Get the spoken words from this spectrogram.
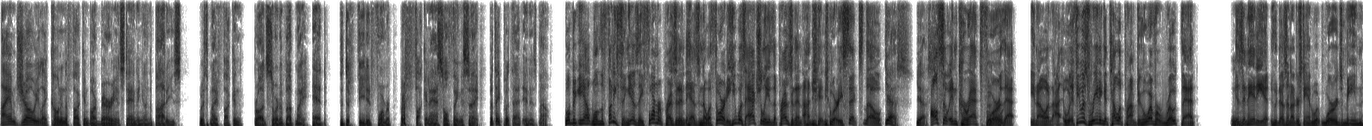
I am Joey, like Conan the fucking barbarian, standing on the bodies with my fucking broadsword above my head. The defeated former. What a fucking asshole thing to say. But they put that in his mouth. Well, yeah. Well, the funny thing is, a former president has no authority. He was actually the president on January 6th, though. Yes. Yes. also incorrect for that you know and I, if he was reading a teleprompter whoever wrote that is Mhm. an idiot who doesn't understand what words mean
